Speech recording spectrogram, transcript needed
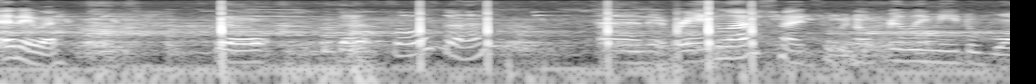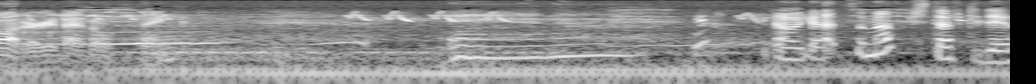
Anyway so that's all done. And it rained last night so we don't really need to water it I don't think and uh, yeah, now we got some other stuff to do.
